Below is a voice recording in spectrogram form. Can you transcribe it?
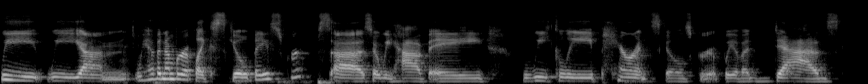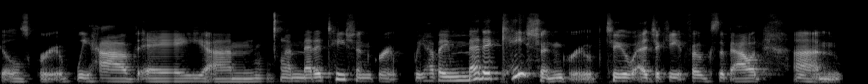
We we um, we have a number of like skill based groups. Uh, so we have a weekly parent skills group. We have a dad skills group. We have a, um, a meditation group. We have a medication group to educate folks about um,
